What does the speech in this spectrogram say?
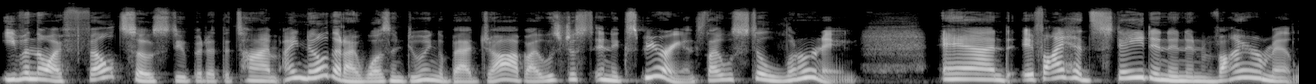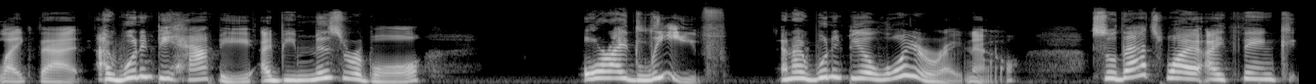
even though I felt so stupid at the time, I know that I wasn't doing a bad job. I was just inexperienced. I was still learning. And if I had stayed in an environment like that, I wouldn't be happy. I'd be miserable or I'd leave and I wouldn't be a lawyer right now. So that's why I think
